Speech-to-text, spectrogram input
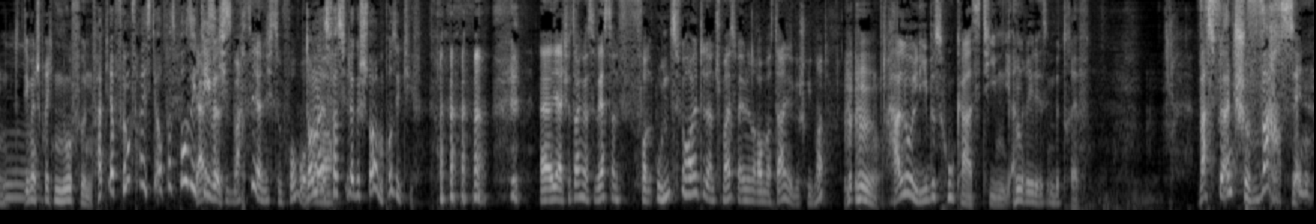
Und mm. dementsprechend nur fünf. Hat ja fünf heißt ja auch was Positives. Ja, ich macht sie ja nicht zum Vorwurf. Donner ist fast wieder gestorben, positiv. Äh, ja, ich würde sagen, das wär's dann von uns für heute. Dann schmeißen wir in den Raum, was Daniel geschrieben hat. Hallo, liebes Hukas-Team. Die Anrede ist im Betreff. Was für ein Schwachsinn!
